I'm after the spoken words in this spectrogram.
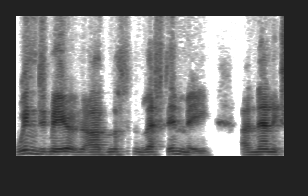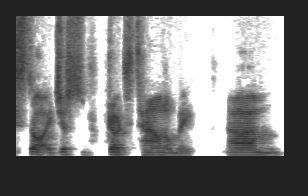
winded me. I had nothing left in me, and then it started just go to town on me. Um,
